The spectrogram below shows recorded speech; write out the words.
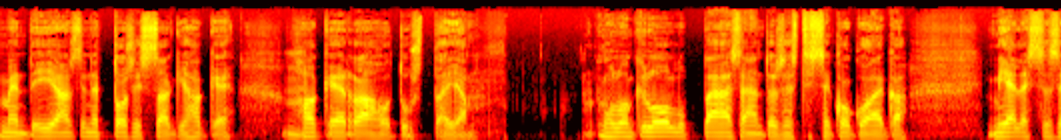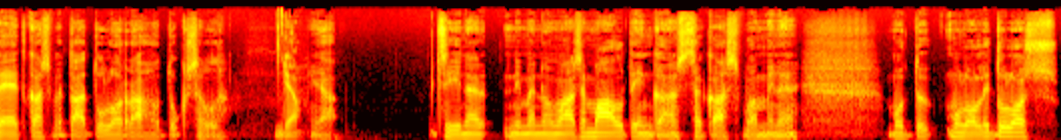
mentiin ihan sinne tosissaankin hakea, mm. hakea rahoitusta ja mulla on kyllä ollut pääsääntöisesti se koko aika mielessä se, että kasvetaan tulorahoituksella. Ja, ja siinä nimenomaan se maltin kanssa kasvaminen. Mutta mulla oli tulos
